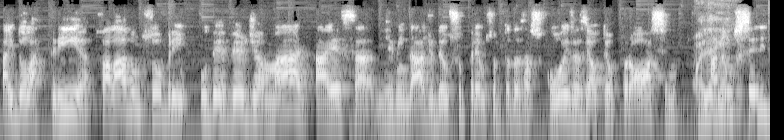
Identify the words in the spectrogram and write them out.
a idolatria, falavam sobre o dever de amar a essa divindade, o Deus supremo sobre todas as coisas, e ao teu próximo, Olha a aí. não ser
